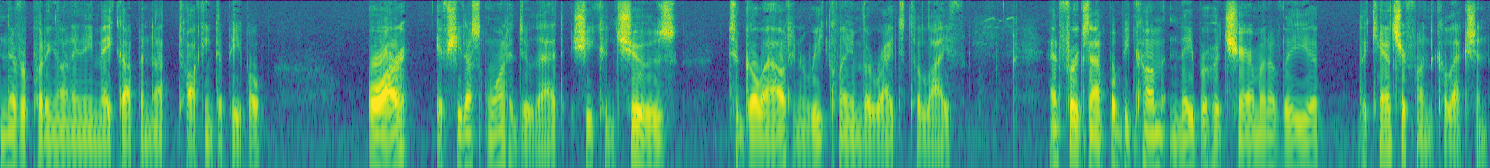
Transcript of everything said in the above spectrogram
never putting on any makeup and not talking to people. Or, if she doesn't want to do that, she can choose to go out and reclaim the right to life and, for example, become neighborhood chairman of the, uh, the Cancer Fund collection.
